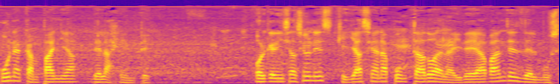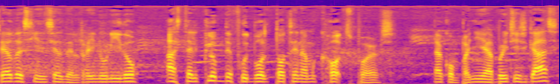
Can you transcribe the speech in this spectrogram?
Una campaña de la gente. Organizaciones que ya se han apuntado a la idea van desde el Museo de Ciencias del Reino Unido hasta el Club de Fútbol Tottenham Hotspurs, la compañía British Gas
